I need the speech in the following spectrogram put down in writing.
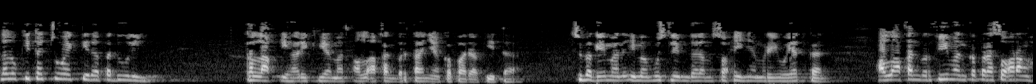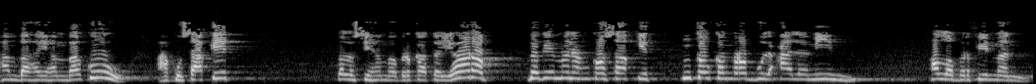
lalu kita cuek tidak peduli. Kelak di hari kiamat Allah akan bertanya kepada kita. Sebagaimana Imam Muslim dalam sahihnya meriwayatkan. Allah akan berfirman kepada seorang hamba, Hai hambaku, aku sakit. Lalu si hamba berkata, Ya Rab, bagaimana engkau sakit? Engkau kan Rabbul Alamin. Allah berfirman,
